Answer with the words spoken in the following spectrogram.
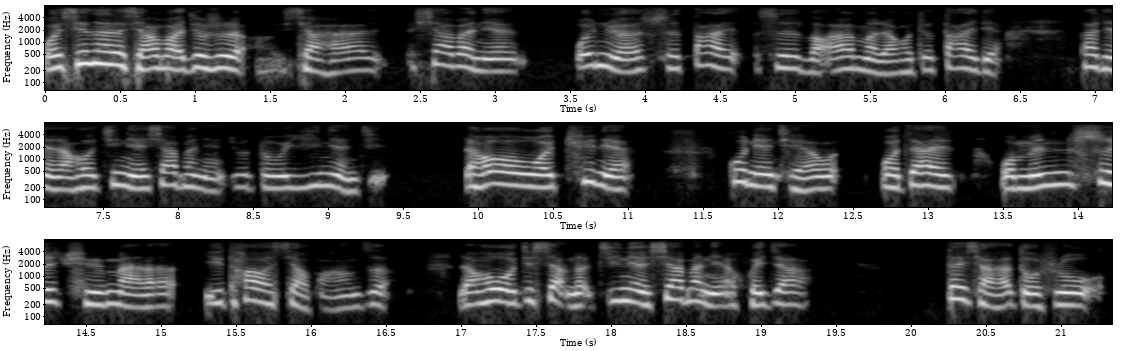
我现在的想法就是，小孩下半年，我女儿是大是老二嘛，然后就大一点，大点，然后今年下半年就读一年级，然后我去年过年前，我我在我们市区买了一套小房子，然后我就想着今年下半年回家带小孩读书，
